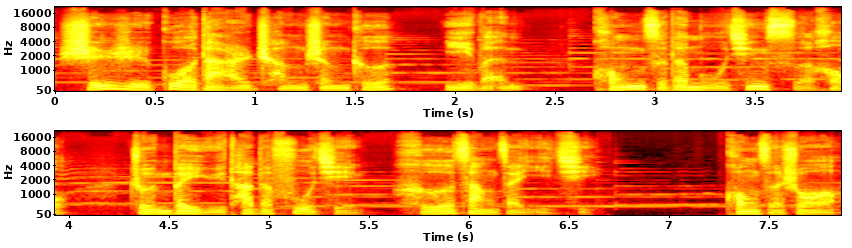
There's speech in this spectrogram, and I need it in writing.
十日过旦而成声歌。”译文：孔子的母亲死后，准备与他的父亲合葬在一起。孔子说：“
